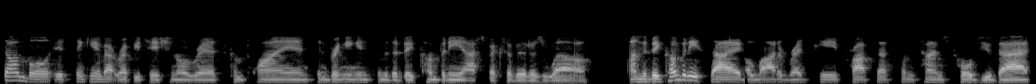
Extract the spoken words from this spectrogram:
stumble is thinking about reputational risk compliance and bringing in some of the big company aspects of it as well. On the big company side a lot of red tape process sometimes holds you back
